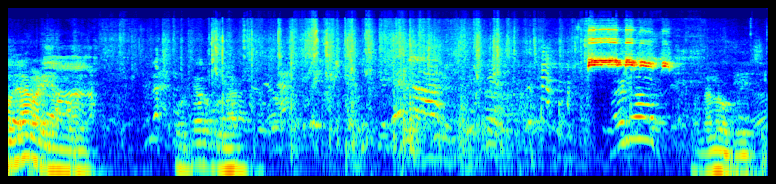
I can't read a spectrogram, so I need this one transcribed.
விழா மேடைக்கு வாங்க ஒரு ஒரு நல்ல ஒரு முயற்சி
